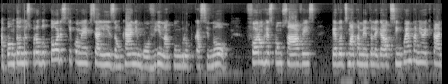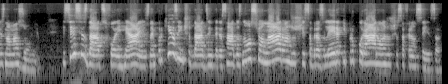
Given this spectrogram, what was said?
apontando que os produtores que comercializam carne bovina com o grupo Cassino foram responsáveis pelo desmatamento legal de 50 mil hectares na Amazônia. E se esses dados forem reais, né, por que as entidades interessadas não acionaram a justiça brasileira e procuraram a justiça francesa?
